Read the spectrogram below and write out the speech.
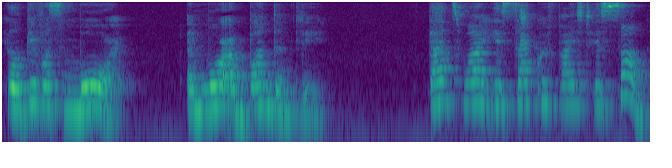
He'll give us more and more abundantly. That's why he sacrificed his son.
